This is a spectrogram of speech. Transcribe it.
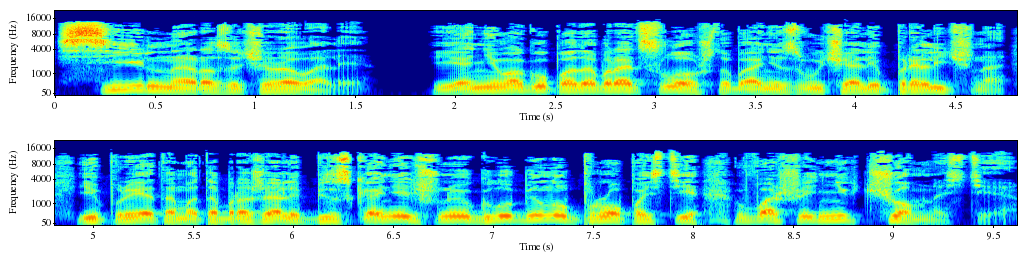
Сильно разочаровали. Я не могу подобрать слов, чтобы они звучали прилично и при этом отображали бесконечную глубину пропасти вашей никчемности.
